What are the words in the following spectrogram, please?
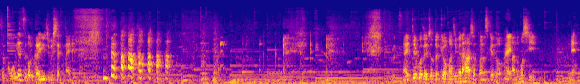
そうこういうやつがおるから YouTube したくないねんな。はい、ということでちょっと今日真面目な話だったんですけど、はい。あのもしね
